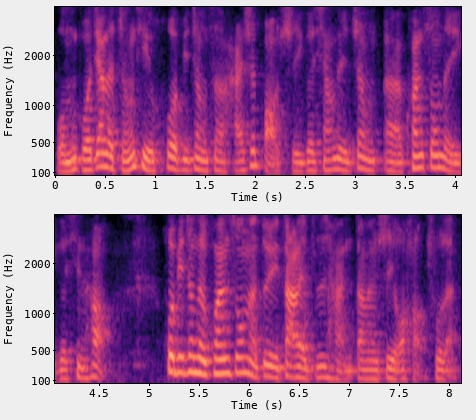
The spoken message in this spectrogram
我们国家的整体货币政策还是保持一个相对正呃宽松的一个信号。货币政策宽松呢，对于大类资产当然是有好处了。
